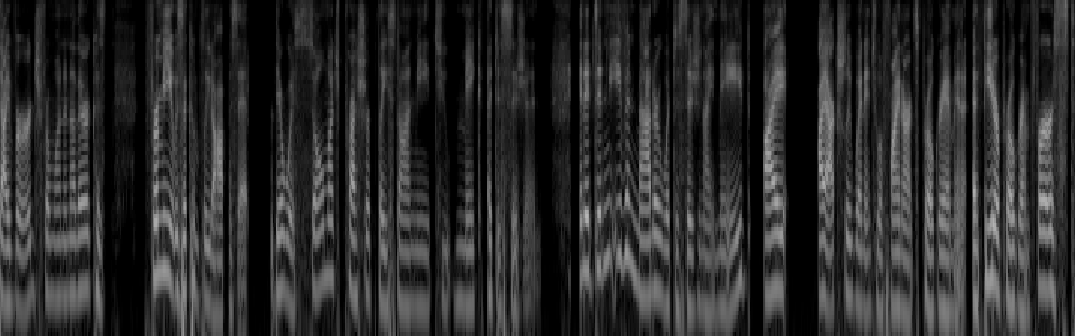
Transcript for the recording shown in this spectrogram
diverge from one another. Because for me, it was a complete opposite there was so much pressure placed on me to make a decision. And it didn't even matter what decision I made. I I actually went into a fine arts program and a theater program first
